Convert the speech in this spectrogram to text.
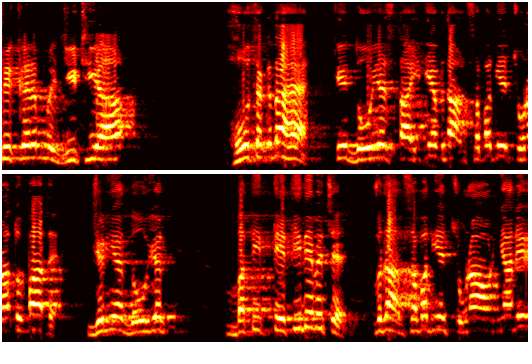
ਬਿਕਰਮ ਮਜੀਠੀਆ ਹੋ ਸਕਦਾ ਹੈ ਕਿ 2027 ਦੀਆਂ ਵਿਧਾਨ ਸਭਾ ਦੀਆਂ ਚੋਣਾਂ ਤੋਂ ਬਾਅਦ ਜਿਹੜੀਆਂ 2032 33 ਦੇ ਵਿੱਚ ਵਿਧਾਨ ਸਭਾ ਦੀਆਂ ਚੋਣਾਂ ਆਉਣੀਆਂ ਨੇ,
